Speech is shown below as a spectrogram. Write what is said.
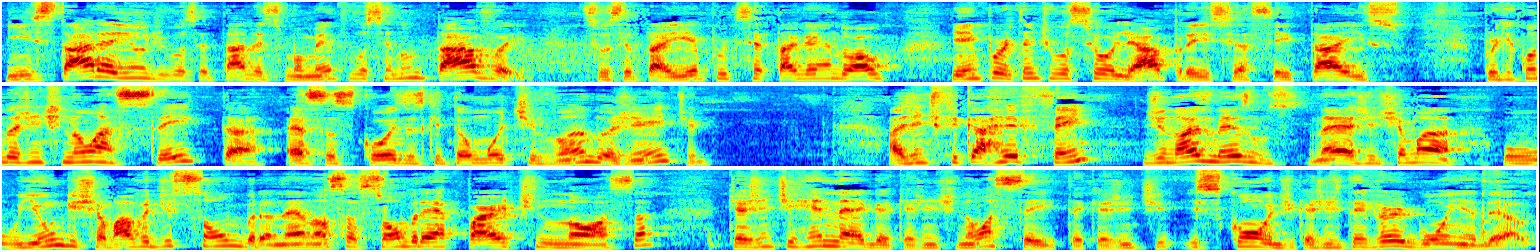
em estar aí onde você está nesse momento, você não estava aí. Se você está aí é porque você está ganhando algo. E é importante você olhar para isso e aceitar isso. Porque quando a gente não aceita essas coisas que estão motivando a gente, a gente fica refém de nós mesmos, né? A gente chama, o Jung chamava de sombra, né? Nossa sombra é a parte nossa que a gente renega, que a gente não aceita, que a gente esconde, que a gente tem vergonha dela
